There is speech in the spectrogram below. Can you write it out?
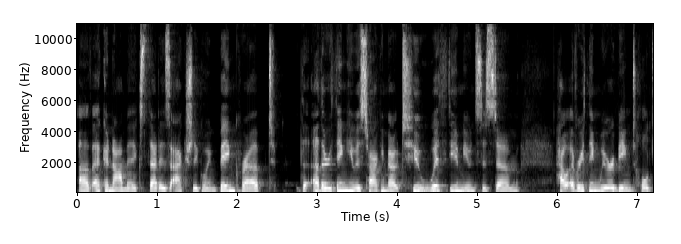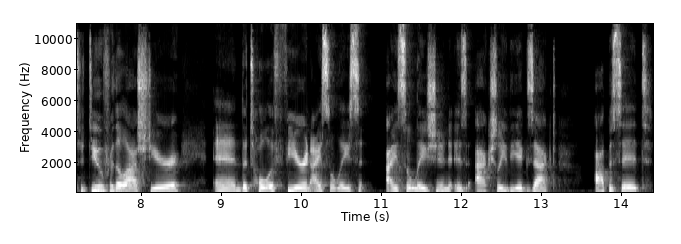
of economics that is actually going bankrupt the other thing he was talking about too with the immune system, how everything we were being told to do for the last year and the toll of fear and isolation isolation is actually the exact opposite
